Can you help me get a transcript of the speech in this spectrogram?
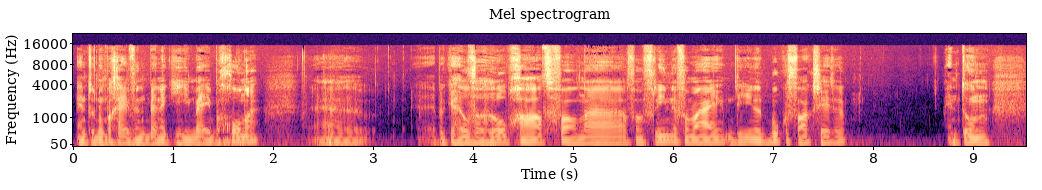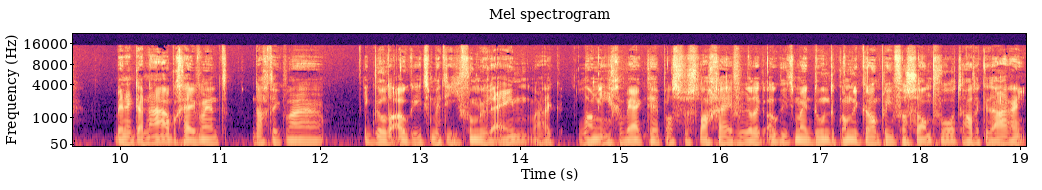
En toen op een gegeven moment ben ik hiermee begonnen. Eh, heb ik heel veel hulp gehad van, eh, van vrienden van mij die in het boekenvak zitten. En toen ben ik daarna op een gegeven moment dacht ik, maar ik wilde ook iets met die Formule 1, waar ik lang in gewerkt heb als verslaggever, wilde ik ook iets mee doen. Toen kwam die Grand Prix van Zandvoort. Toen had ik daar een,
